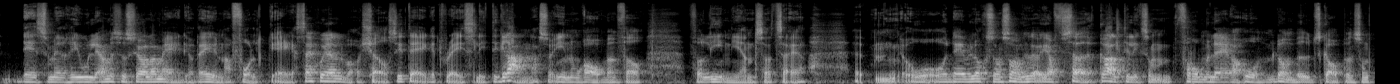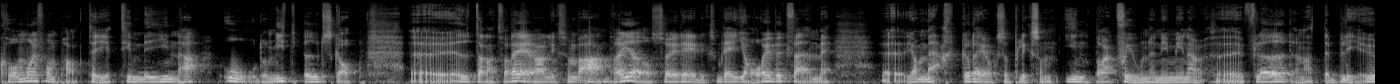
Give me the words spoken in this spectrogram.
det som är roliga med sociala medier det är ju när folk är sig själva och kör sitt eget race lite grann, alltså inom ramen för, för linjen så att säga. Mm, och det är väl också en sån, jag försöker alltid liksom formulera om de budskapen som kommer ifrån partiet till mina ord och mitt budskap. Eh, utan att värdera liksom vad andra gör så är det liksom det jag är bekväm med. Eh, jag märker det också på liksom interaktionen i mina eh, flöden att det blir ju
